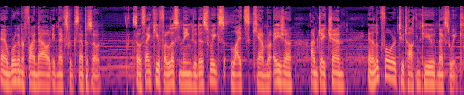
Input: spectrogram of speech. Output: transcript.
and we're going to find out in next week's episode. So, thank you for listening to this week's Lights Camera Asia. I'm Jake Chen, and I look forward to talking to you next week.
